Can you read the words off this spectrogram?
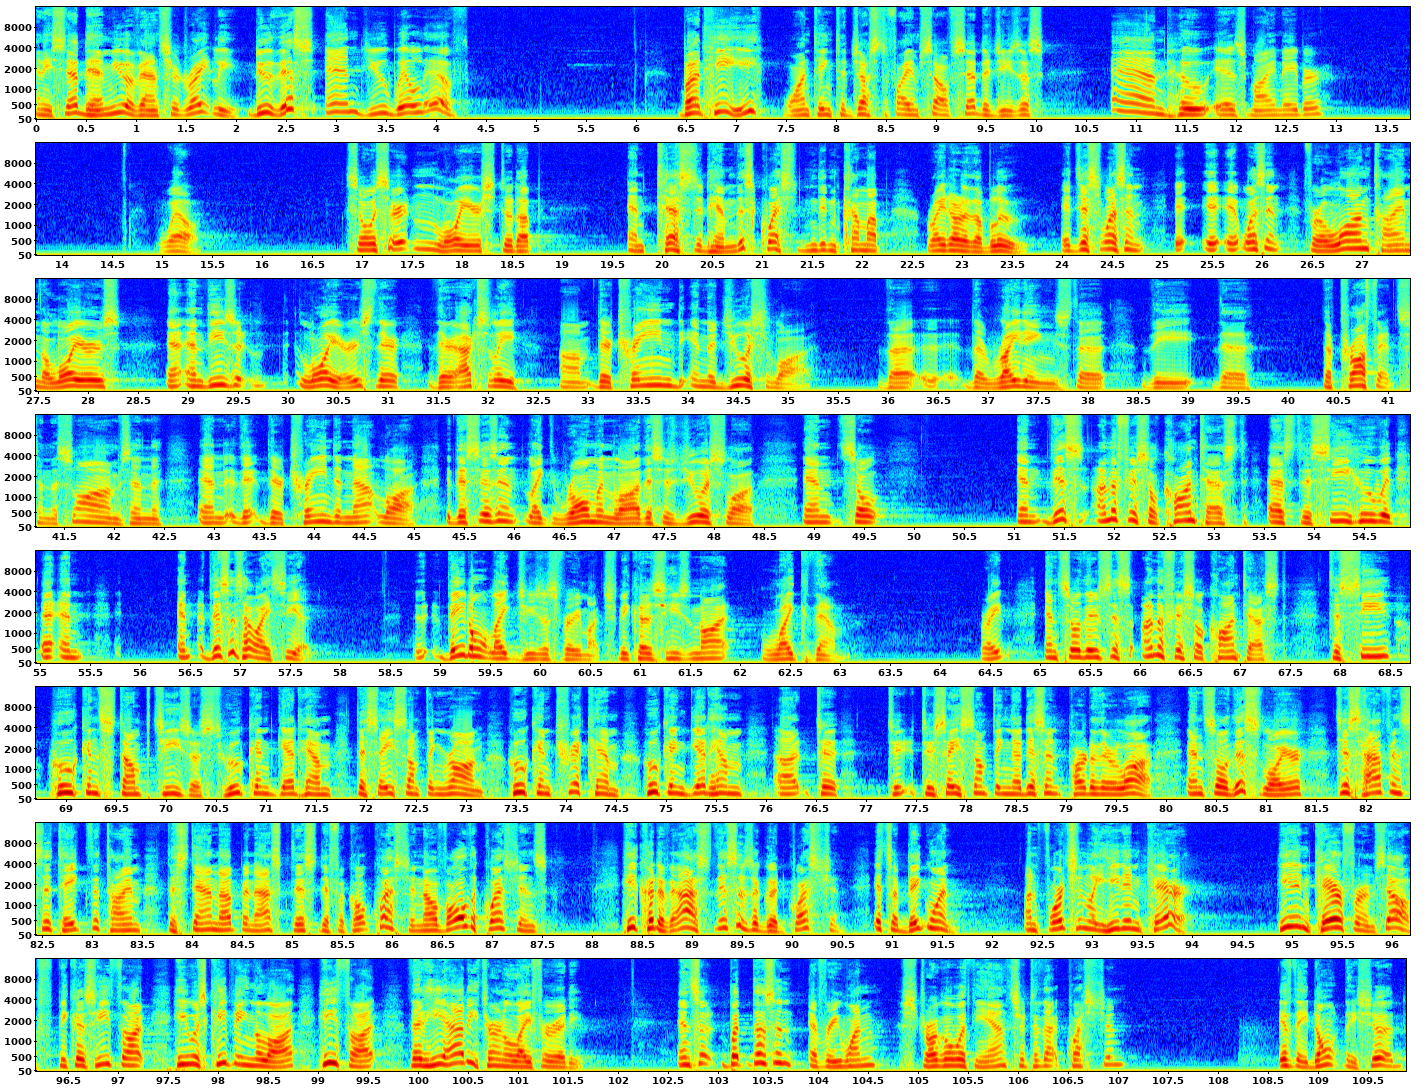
And he said to him, You have answered rightly. Do this, and you will live. But he, wanting to justify himself, said to Jesus, And who is my neighbor? Well, so a certain lawyer stood up and tested him. This question didn't come up right out of the blue. It just wasn't, it, it, it wasn't for a long time the lawyers, and, and these lawyers, they're, they're actually, um, they're trained in the Jewish law, the, the writings, the, the, the, the prophets and the Psalms and the, and they're trained in that law. This isn't like Roman law, this is Jewish law. And so, in this unofficial contest as to see who would, and, and, and this is how I see it. They don't like Jesus very much because he's not like them. Right? And so there's this unofficial contest to see who can stump Jesus? Who can get him to say something wrong? Who can trick him? Who can get him uh, to, to, to say something that isn't part of their law. And so this lawyer just happens to take the time to stand up and ask this difficult question. Now, of all the questions he could have asked, this is a good question. It's a big one. Unfortunately, he didn't care. He didn't care for himself because he thought he was keeping the law. He thought that he had eternal life already. And so, but doesn't everyone struggle with the answer to that question? If they don't, they should.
